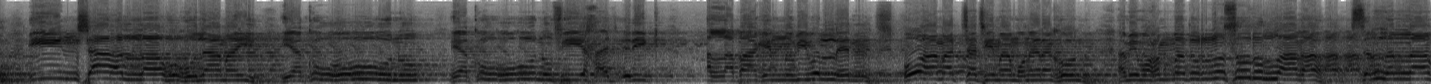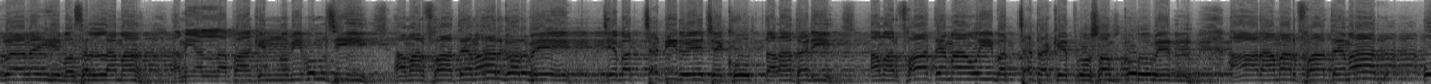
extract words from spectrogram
ইনশাআল্লাহ গুলামাই ইয়াকুনু ইয়াকুনু ফি হাজরিক। আল্লাহ নবী বললেন, ও আমার চাচিমা, মনে রাখুন, আমি মোহাম্মদুর রসুল্লাহ সাল্লাল্লাহু আমি আল্লাহ পাকের নবী বলছি, আমার ফাতেমার গর্ভে যে বাচ্চাটি রয়েছে খুব তাড়াতাড়ি, আমার ফাতেমা ওই বাচ্চাটাকে প্রসব করবেন। আর আমার ফাতেমার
